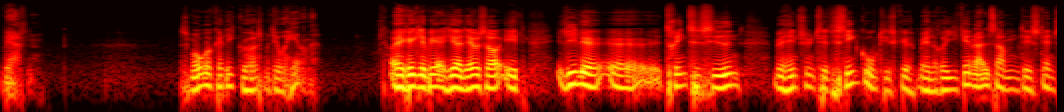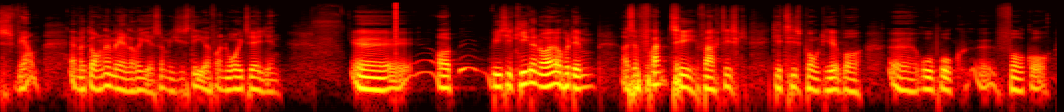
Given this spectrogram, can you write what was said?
verden. Smukker kan det ikke gøres, men det var hænderne. Og jeg kan ikke levere her at lave så et lille øh, trin til siden med hensyn til det sengotiske maleri. I kender alle sammen det, den sværm af Madonna-malerier, som eksisterer fra Norditalien. Øh, og hvis I kigger nøjere på dem, altså frem til faktisk det tidspunkt her, hvor øh, Robruk øh, foregår,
